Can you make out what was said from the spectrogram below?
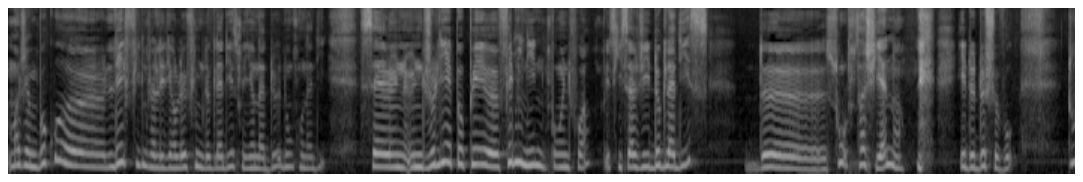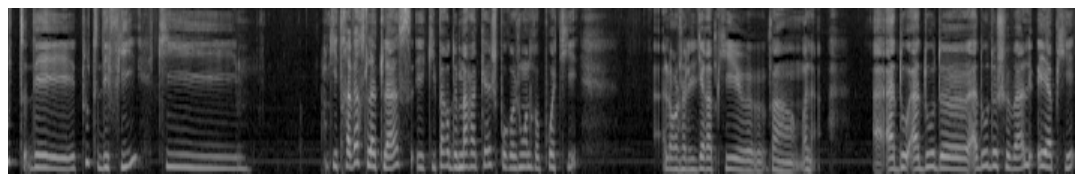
moi j'aime beaucoup euh, les films, j'allais dire le film de Gladys, mais il y en a deux, donc on a dit. C'est une, une, jolie épopée euh, féminine pour une fois, puisqu'il s'agit de Gladys, de sa chienne et de deux chevaux. Toutes des, toutes des filles qui, qui traversent l'Atlas et qui partent de Marrakech pour rejoindre Poitiers. Alors j'allais dire à pied, euh, enfin voilà, à, dos, à, dos de, à dos de cheval et à pied.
